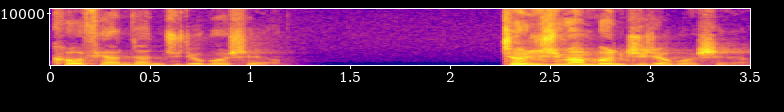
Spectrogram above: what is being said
커피 한 잔 줄여보세요. 전심 한번 줄여보세요.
